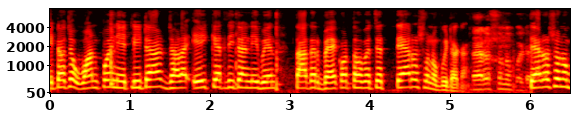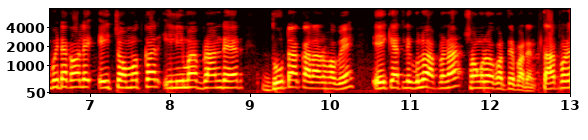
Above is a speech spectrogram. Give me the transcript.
এটা হচ্ছে ওয়ান পয়েন্ট এইট লিটার যারা এই ক্যাথলিটা নেবেন তাদের ব্যয় করতে হবে হচ্ছে তেরোশো নব্বই টাকা। তেরোশো নব্বই টাকা। হলে এই চমৎকার ইলিমা ব্র্যান্ডের দুটা কালার হবে। এই ক্যাটলিগুলো আপনারা সংগ্রহ করতে পারেন। তারপরে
